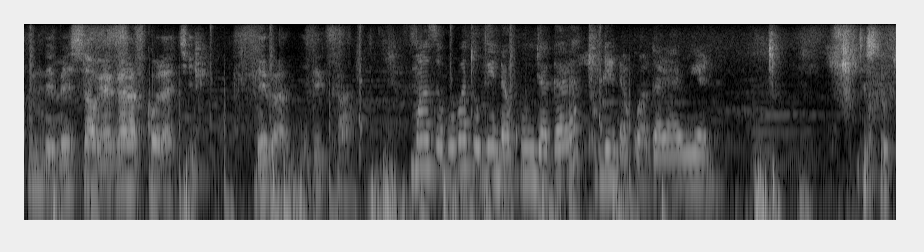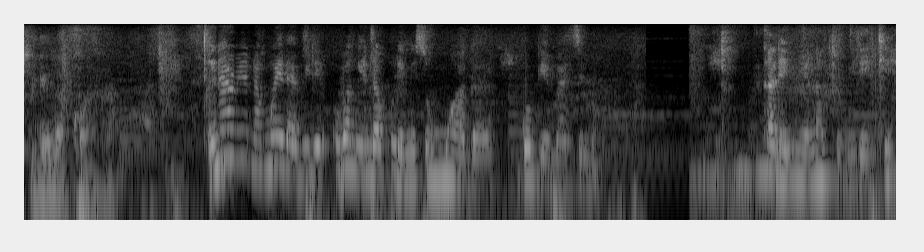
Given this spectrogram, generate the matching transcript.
kunnemesa oyagala kukola ki? Nebambireka mwaza bwoba togenda kunjagala tugenda kwagala ariana kisitukusigenda kwagala ne ariana mwerabire kuba ngenda kulemesa omwagala go ge mazima. Kale byonna tubireke.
